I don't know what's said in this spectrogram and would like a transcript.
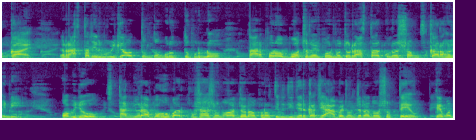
রক্ষায়। রাস্তাটির ভূমিকা অত্যন্ত গুরুত্বপূর্ণ। তারপরও বছরের পর বছর রাস্তার কোনো সংস্কার হয়নি। অভিযোগ, স্থানীয়রা বহুবার প্রশাসন ও জনপ্রতিনিধিদের কাছে আবেদন জানানো সত্ত্বেও তেমন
